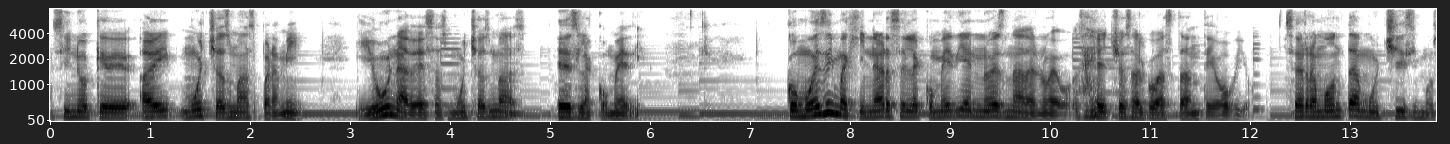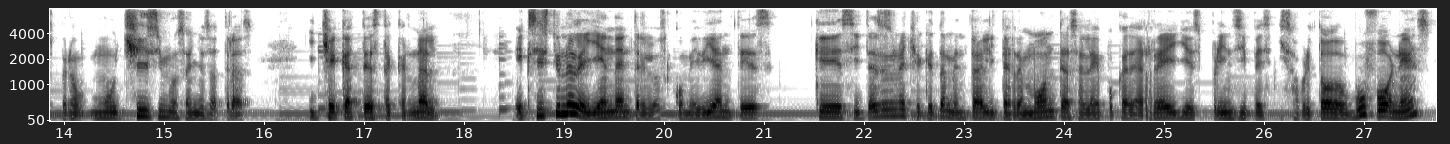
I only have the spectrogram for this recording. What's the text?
sino que hay muchas más para mí. Y una de esas muchas más es la comedia. Como es de imaginarse, la comedia no es nada nuevo, de hecho es algo bastante obvio. Se remonta a muchísimos, pero muchísimos años atrás. Y chécate esta carnal. Existe una leyenda entre los comediantes que si te haces una chaqueta mental y te remontas a la época de reyes, príncipes y sobre todo bufones,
